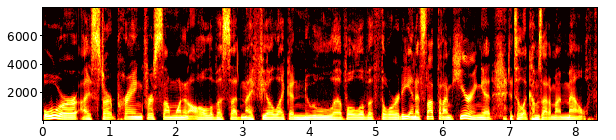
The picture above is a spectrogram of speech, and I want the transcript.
or I start praying for someone and all of a sudden I feel like a new level of authority. And it's not that I'm hearing it until it comes out of my mouth.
